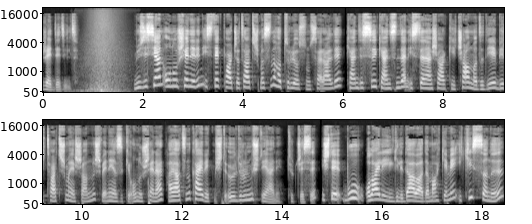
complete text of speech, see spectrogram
reddedildi. Müzisyen Onur Şener'in istek parça tartışmasını hatırlıyorsunuz herhalde. Kendisi kendisinden istenen şarkıyı çalmadı diye bir tartışma yaşanmış ve ne yazık ki Onur Şener hayatını kaybetmişti, öldürülmüştü yani Türkçesi. İşte bu olayla ilgili davada mahkeme iki sanığı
